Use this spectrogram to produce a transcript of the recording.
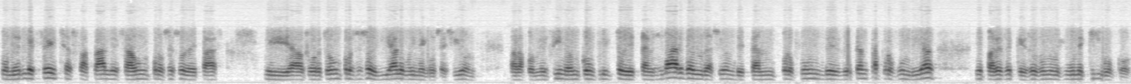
ponerle fechas fatales a un proceso de paz y sobre todo un proceso de diálogo y negociación para poner fin a un conflicto de tan larga duración, de tan profundo, de tanta profundidad, me parece que eso es un, equívoco.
